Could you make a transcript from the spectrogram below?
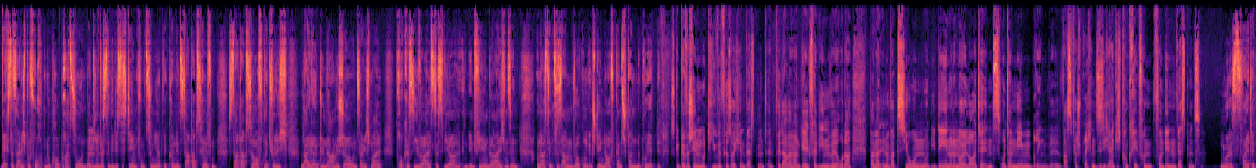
wechselseitig befruchtende Kooperation, weil mhm. wir wissen, wie das System funktioniert. Wir können den Startups helfen. Startups sind oft natürlich leider dynamischer und, sage ich mal, progressiver, als dass wir in, in vielen Bereichen sind. Und aus dem Zusammenwirken entstehen da oft ganz spannende Projekte. Es gibt ja verschiedene Motive für solche Investments. Entweder weil man Geld verdienen will oder weil man Innovationen und Ideen oder neue Leute ins Unternehmen bringen will. Was versprechen Sie sich eigentlich konkret von, von den Investments? Nur das Zweite.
